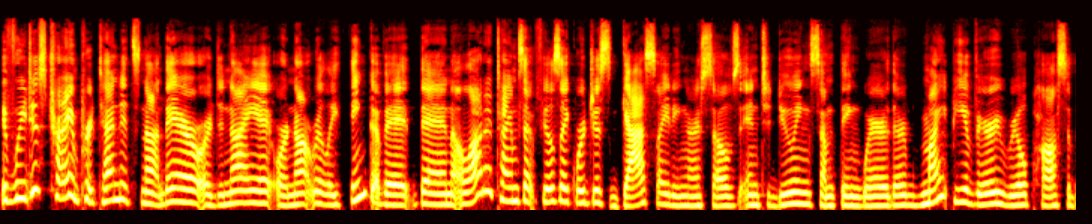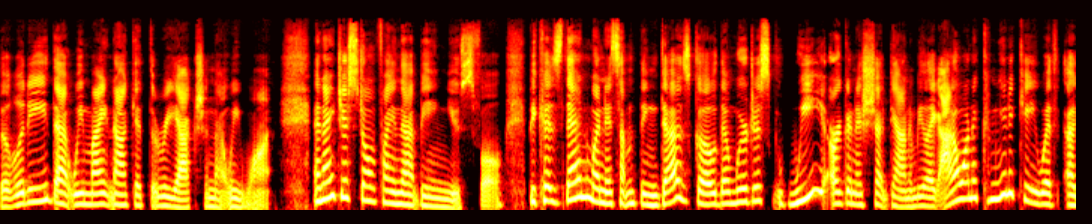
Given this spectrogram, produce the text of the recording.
if we just try and pretend it's not there or deny it or not really think of it, then a lot of times that feels like we're just gaslighting ourselves into doing something where there might be a very real possibility that we might not get the reaction that we want. And I just don't find that being useful because then when something does go, then we're just, we are going to shut down and be like, I don't want to communicate with, uh,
